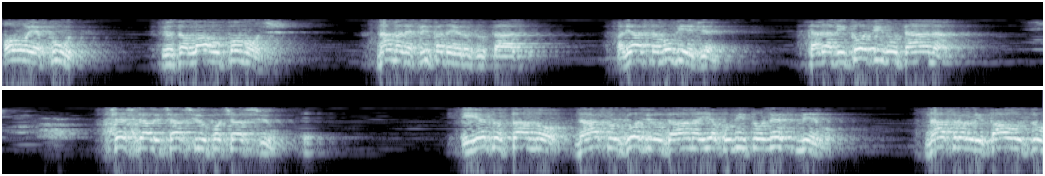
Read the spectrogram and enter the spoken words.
ovo je put i uz Allahu pomoć nama ne pripadaju rezultati. Ali ja sam ubijeđen kada bi godinu dana češljali čaršiju po čaršiju? I jednostavno nakon godinu dana, iako mi to ne smijemo, napravili pauzu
